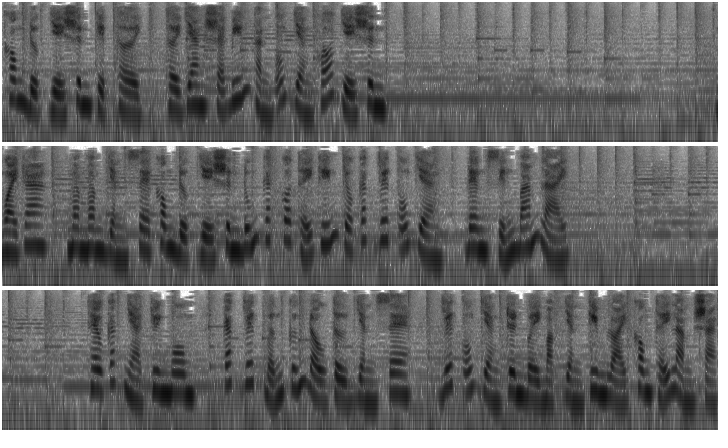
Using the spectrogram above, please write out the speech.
Không được vệ sinh kịp thời, thời gian sẽ biến thành ố vàng khó vệ sinh. Ngoài ra, mâm mâm dành xe không được vệ sinh đúng cách có thể khiến cho các vết ố vàng, đen xỉn bám lại. Theo các nhà chuyên môn, các vết bẩn cứng đầu từ dành xe, vết ố vàng trên bề mặt dành kim loại không thể làm sạch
